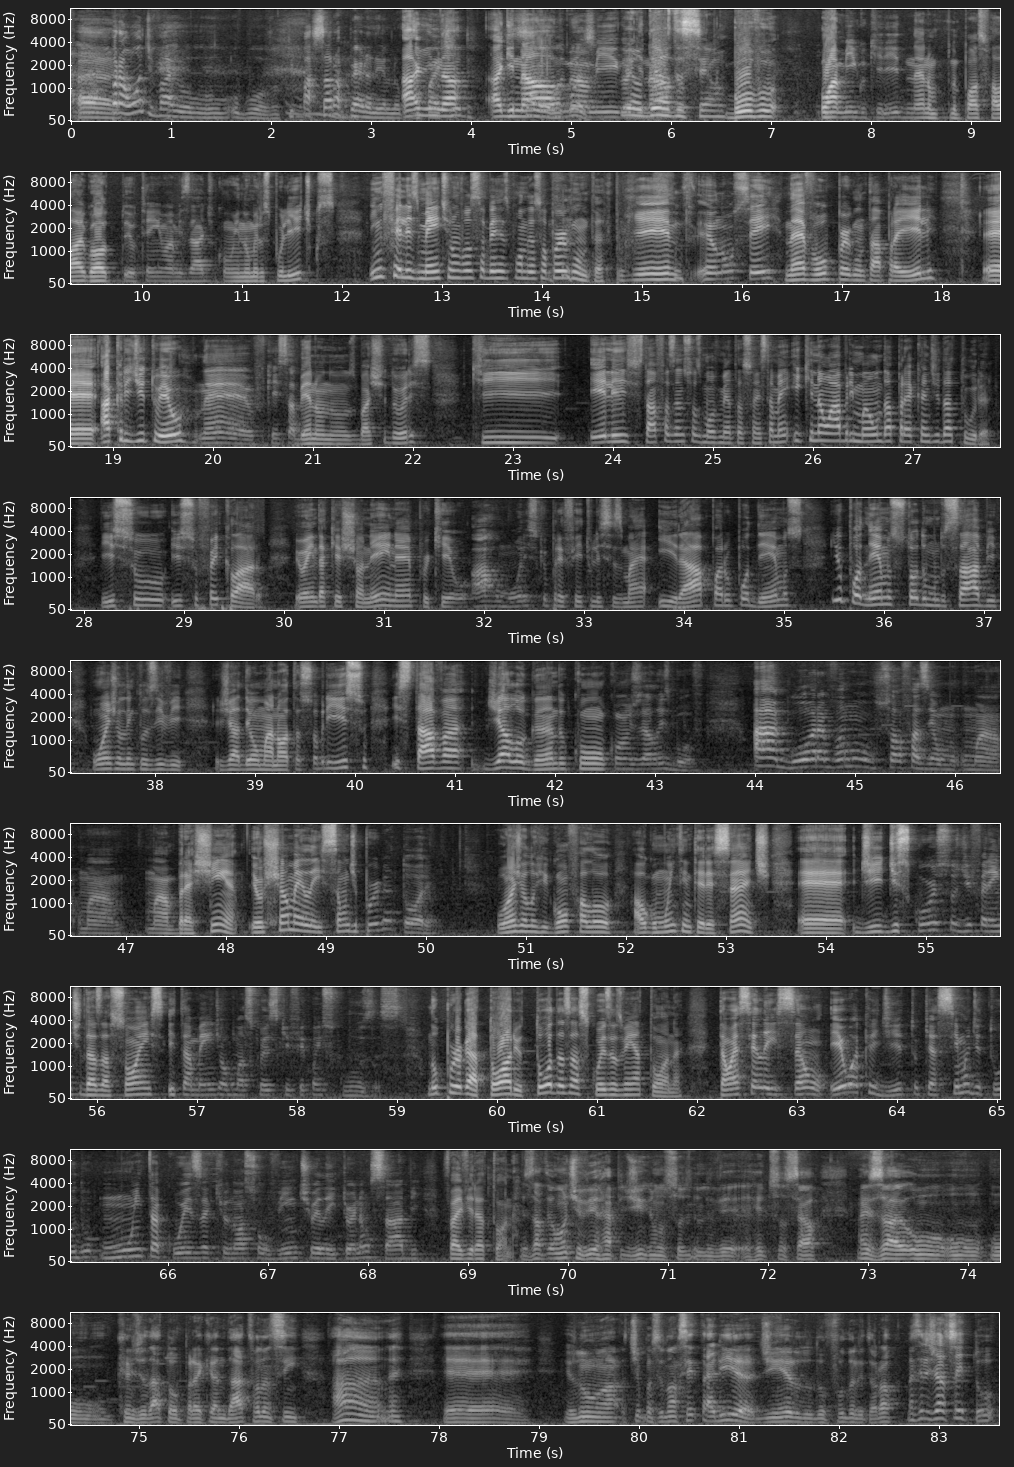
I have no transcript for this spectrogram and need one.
É. para onde vai o, o Bovo? Que passaram a perna nele no, Agna Agnaldo, meu amigo. Meu Agnaldo. Deus do céu. Bovo, um amigo querido, né? Não, não posso falar, igual eu tenho amizade com inúmeros políticos. Infelizmente, eu não vou saber responder a sua pergunta, porque eu não sei, né? Vou perguntar pra ele. É, acredito eu, né? Eu fiquei sabendo nos bastidores que ele está fazendo suas movimentações também e que não abre mão da pré-candidatura. Isso, isso foi claro. Eu ainda questionei, né? Porque há rumores que o prefeito Ulisses Maia irá para o Podemos. E o Podemos, todo mundo sabe, o Ângelo, inclusive, já deu uma nota sobre isso, estava dialogando com, com o José Luiz Bovo. Agora vamos só fazer um- uma, uma, uma brechinha. Eu chamo a eleição de purgatório. O Ângelo Rigon falou algo muito interessante é, de discursos diferentes das ações e também de algumas coisas que ficam exclusas. No purgatório, todas as coisas vêm à tona. Então, essa eleição, eu acredito que, acima de tudo, muita coisa que o nosso ouvinte, o eleitor, não sabe, vai vir à tona. Exato. Ontem vi rapidinho, que eu não sou de rede social, mas ó, um, um- um candidato ou pré-candidato falando assim, ah, né, é, eu não, tipo assim, não aceitaria dinheiro do, do fundo eleitoral, mas ele já aceitou.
